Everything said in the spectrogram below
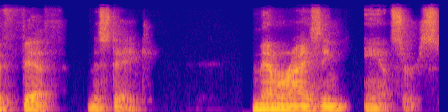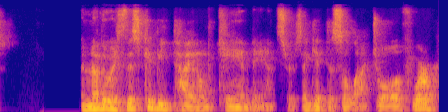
The fifth mistake memorizing answers. In other words, this could be titled canned answers. I get this a lot. Joel, if we're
